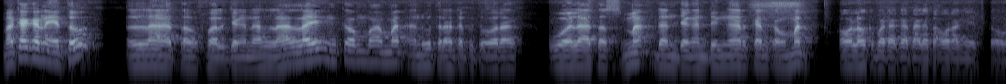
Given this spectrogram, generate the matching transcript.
maka karena itu la tafal janganlah lalai engkau Muhammad anhu terhadap itu orang wala tasma dan jangan dengarkan kau Muhammad kalau kepada kata-kata orang itu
